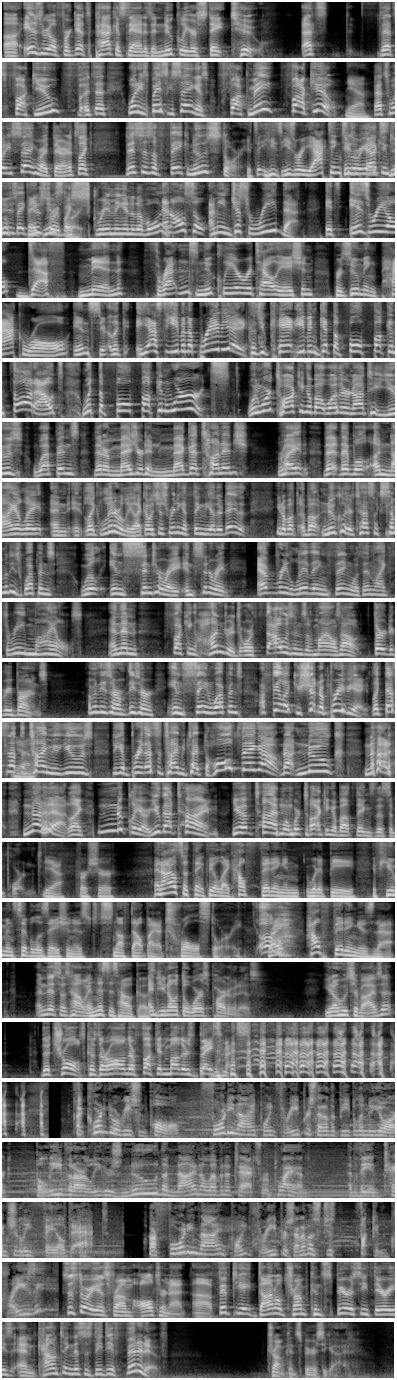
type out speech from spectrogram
Uh, Israel forgets Pakistan is a nuclear state too. That's that's fuck you. It's a- what he's basically saying is fuck me, fuck you. Yeah. That's what he's saying right there, and it's like this is a fake news story. It's he's he's reacting to He's a reacting fake to news, a fake, news, story by screaming into the void. And also, I mean, just read that. It's Israel deaf min threatens nuclear retaliation, presuming Pak role in Syria. Like he has to even abbreviate it because you can't even get the full fucking thought out with the full fucking words. when we're talking about whether or not to use weapons that are measured in megatonnage, right? That that will annihilate and it, like literally, like I was just reading a thing the other day that you know about about nuclear tests. Like some of these weapons will incinerate incinerate every living thing within like three miles, and then fucking hundreds or thousands of miles out, third degree burns. I mean, these are these are insane weapons. I feel like you shouldn't abbreviate. Like that's not Yeah. the time you use the abbrev. That's the time you type the whole thing out. Not nuke. Not none of that. Like nuclear. You got time. You have time when we're talking about things this important. Yeah, for sure. And I also think feel like how fitting and would it be if human civilization is snuffed out by a troll story, right? How fitting is that? And this is how it. And this is how it goes. And do you know what the worst part of it is? You know who survives it? The trolls, because they're all in their fucking mother's basements. According to a recent poll, 49.3% of the people in New York believe that our leaders knew the 9 11 attacks were planned and that they intentionally failed to act. Are 49.3% of us just fucking crazy? So this story is from Alternet. Uh, 58 Donald Trump conspiracy theories and counting. This is the definitive Trump conspiracy guide.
